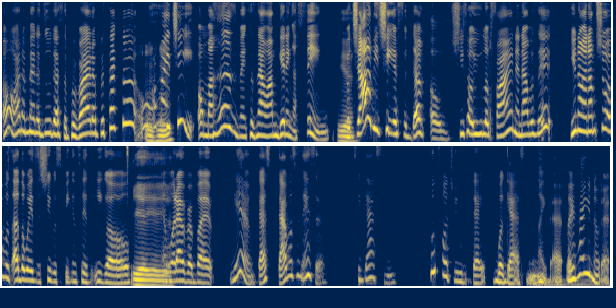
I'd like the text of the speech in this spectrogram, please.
oh, I done met a dude that's a provider, protector. Oh, Mhm. I might cheat on my husband because now I'm getting a thing. Yeah. But y'all be cheating for them. Oh, she told you look fine, and that was it. You know, and I'm sure it was other ways that she was speaking to his ego yeah, yeah, yeah. and whatever. But yeah, that's that was his answer. She gassed me. Who taught you that what gas mean like that? Like how you know that?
